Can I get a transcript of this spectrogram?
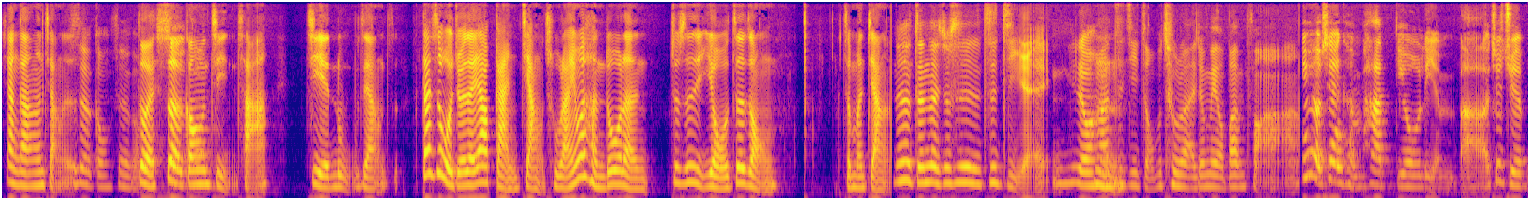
像刚刚讲的社工、社工对社工、警察介入这样子。但是我觉得要敢讲出来，因为很多人就是有这种怎么讲？那真的就是自己哎，如果他自己走不出来，就没有办法啊。因为有些人可能怕丢脸吧，就觉得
